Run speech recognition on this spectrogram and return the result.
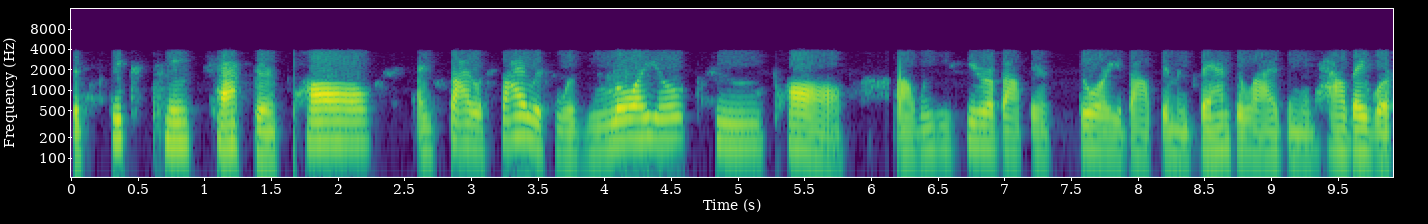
the 16th chapter. Paul and Silas. Silas was loyal to Paul. Uh, when you hear about their story, about them evangelizing and how they were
